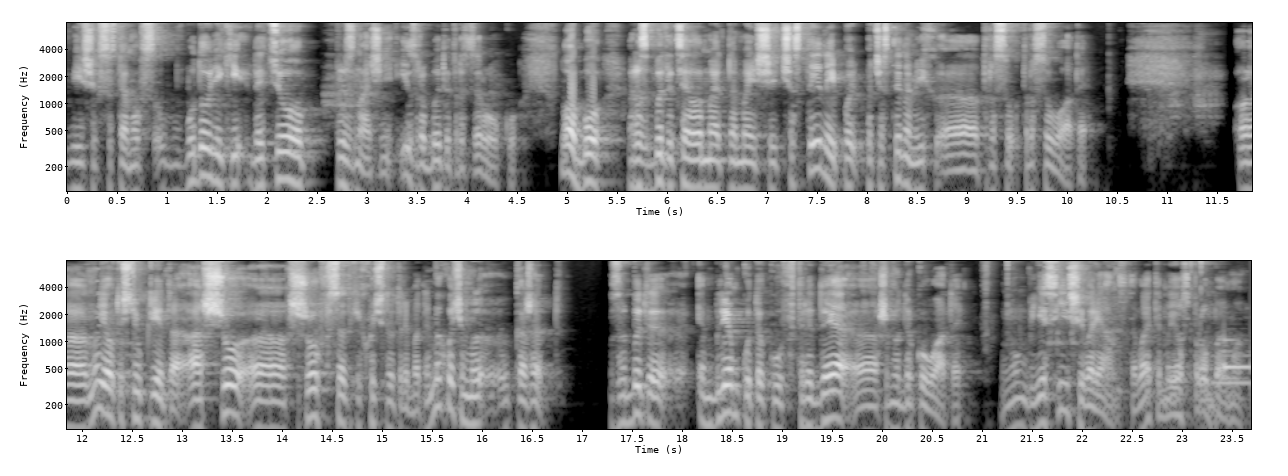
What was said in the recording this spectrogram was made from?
в інших системах вбудовані, які для цього призначені, і зробити трасировку. Ну або розбити цей елемент на менші частини і по, частинам їх е, трасувати. Ну, я уточнив клієнта, а що, що все-таки хочете отримати? Ми хочемо, каже, зробити емблемку таку в 3D, е, щоб надрукувати. Ну, є інший варіант. Давайте ми його спробуємо.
